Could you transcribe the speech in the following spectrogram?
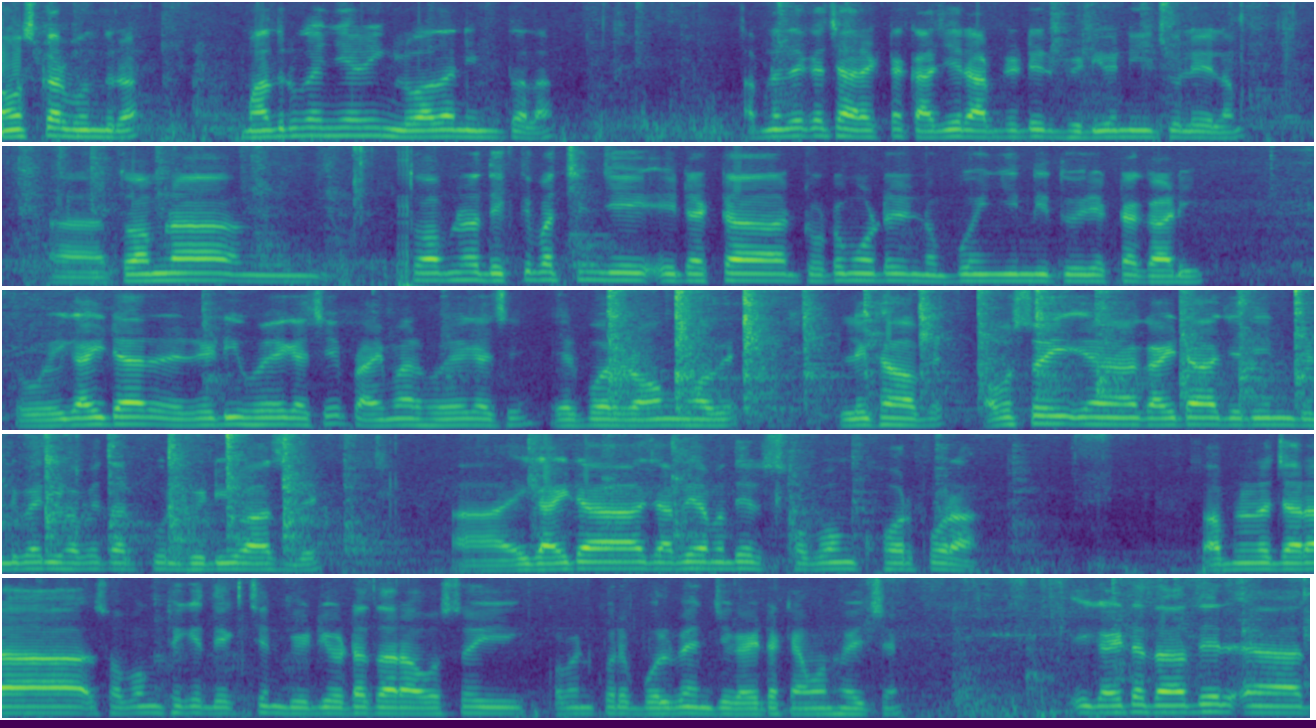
নমস্কার বন্ধুরা মাদুর্গা ইঞ্জিনিয়ারিং লোয়াদা নিমতলা। আপনাদের কাছে আরেকটা কাজের আপডেটের ভিডিও নিয়ে চলে এলাম। তো আমরা তো আপনারা দেখতে পাচ্ছেন যে এটা একটা টোটো মডেল নব্বই ইঞ্জিন দিয়ে তৈরি একটা গাড়ি। তো এই গাড়িটার রেডি হয়ে গেছে, প্রাইমার হয়ে গেছে, এরপর রং হবে, লেখা হবে। অবশ্যই গাড়িটা যেদিন ডেলিভারি হবে তার ফুল ভিডিও আসবে। এই গাড়িটা যাবে আমাদের সবং খড়পড়া। তো আপনারা যারা সবং থেকে দেখছেন ভিডিওটা, তারা অবশ্যই কমেন্ট করে বলবেন যে গাড়িটা কেমন হয়েছে। এই গাড়িটা দাদাদের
